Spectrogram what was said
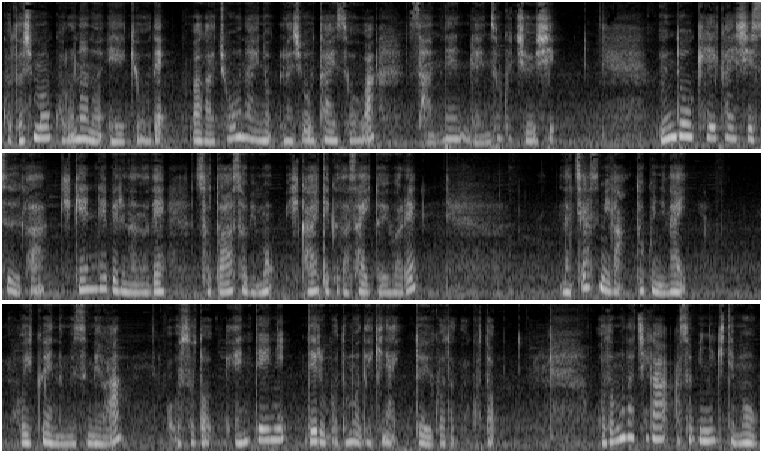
今年もコロナの影響で我が町内のラジオ体操は3年連続中止。運動警戒指数が危険レベルなので外遊びも控えてくださいと言われ夏休みが特にない保育園の娘はお外園庭に出ることもできないということ。のことお友達が遊びに来ても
